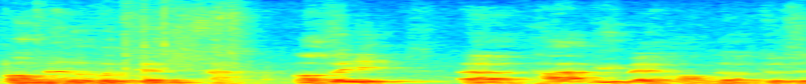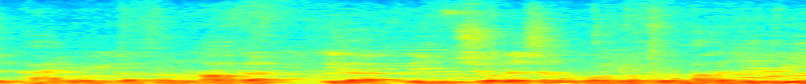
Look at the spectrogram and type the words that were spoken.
哦，那个会更惨，哦，所以。呃，他预备好的就是他有一个很好的一个灵修的生活，有很好的灵力，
